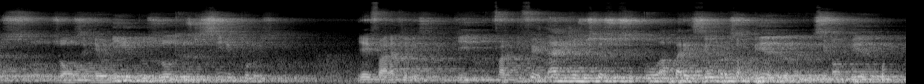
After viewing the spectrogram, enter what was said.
os, os onze reunidos, os outros discípulos e aí fala que, eles, que, fala que de verdade Jesus ressuscitou, apareceu para São Pedro, né, para Simão Pedro.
